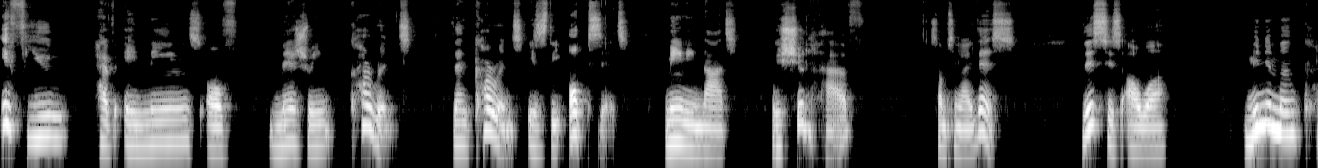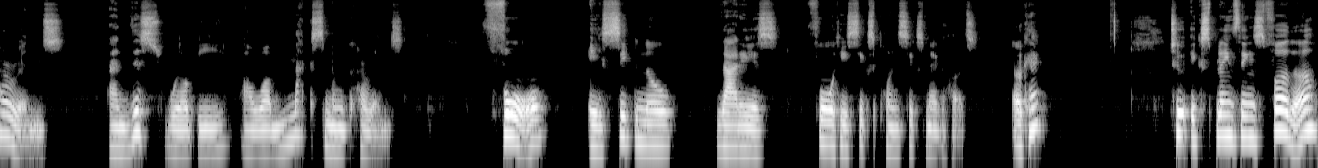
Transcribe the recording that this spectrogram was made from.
If you have a means of measuring current, then current is the opposite, meaning that we should have something like this. This is our minimum current, and this will be our maximum current for a signal that is 46.6 megahertz. Okay? To explain things further,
